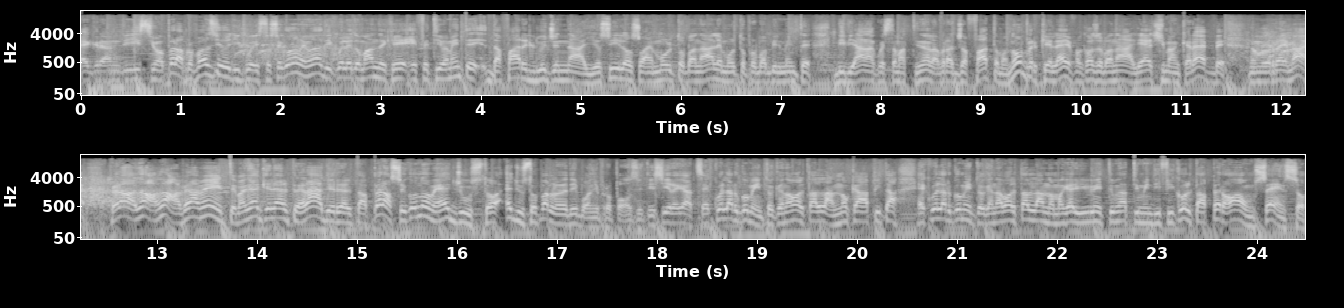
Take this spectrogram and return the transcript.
è grandissimo. Però a proposito di questo secondo me una di quelle domande che effettivamente da fare il 2 gennaio sì lo so è molto banale molto probabilmente Viviana questa mattina l'avrà già fatta ma non perché lei fa cose banali eh ci mancherebbe non vorrei mai. Però no no veramente ma neanche le altre radio in realtà. Però secondo me è giusto è giusto parlare dei buoni propositi. Sì ragazzi è quell'argomento che una volta all'anno capita è quell'argomento che una volta all'anno magari vi mette un attimo in difficoltà però ha un senso.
